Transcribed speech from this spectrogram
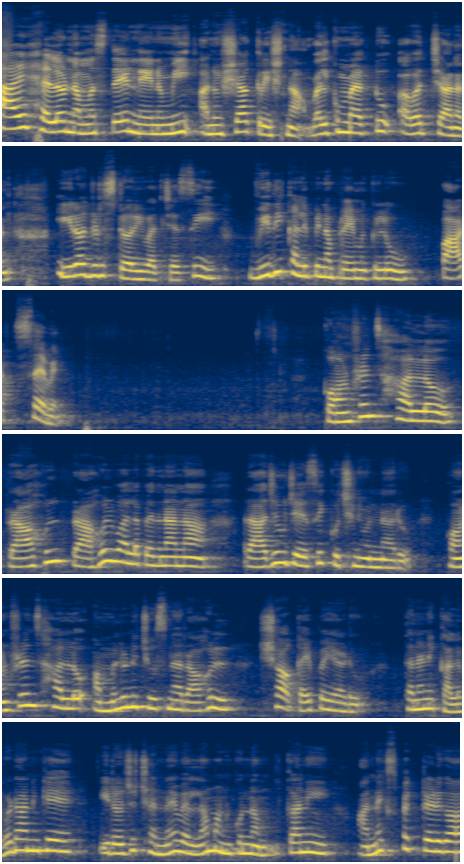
హాయ్ హలో నమస్తే. నేను మీ Anusha Krishna. Welcome back to our channel ఈరోజు స్టోరీ వచ్చేసి విధి కలిపిన ప్రేమికులు పార్ట్ సెవెన్ కాన్ఫరెన్స్ హాల్లో రాహుల్ రాహుల్ వాళ్ళ పెదనాన్న రాజీవ్ చేసి కూర్చుని ఉన్నారు. కాన్ఫరెన్స్ హాల్లో అమ్ములుని చూసిన రాహుల్ షాక్ అయిపోయాడు. తనని కలవడానికే ఈరోజు చెన్నై వెళ్దాం అనుకున్నాం. కానీ అన్ఎక్స్పెక్టెడ్గా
